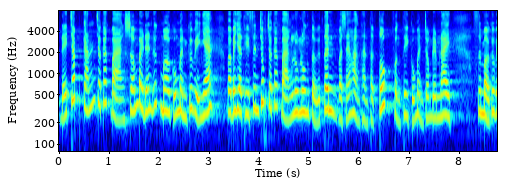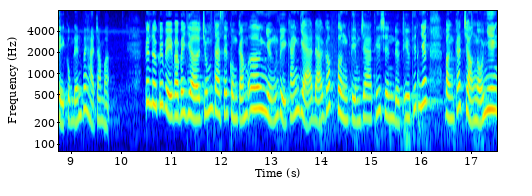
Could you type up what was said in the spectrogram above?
để chấp cánh cho các bạn sớm bay đến ước mơ của mình quý vị nhé. Và bây giờ thì xin chúc cho các bạn luôn luôn tự tin và sẽ hoàn thành thật tốt phần thi của mình trong đêm nay. Xin mời quý vị cùng đến với Hà Trâm ạ. Kính thưa quý vị và bây giờ chúng ta sẽ cùng cảm ơn những vị khán giả đã góp phần tìm ra thí sinh được yêu thích nhất bằng cách chọn ngẫu nhiên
